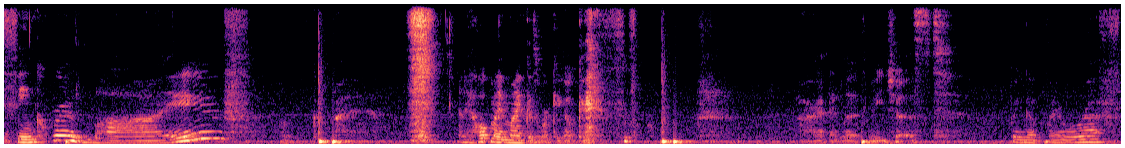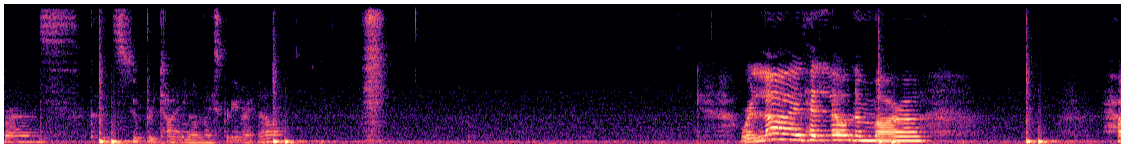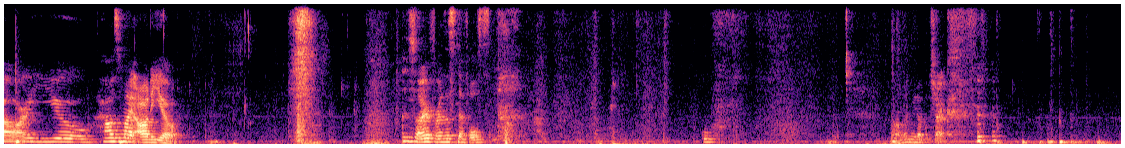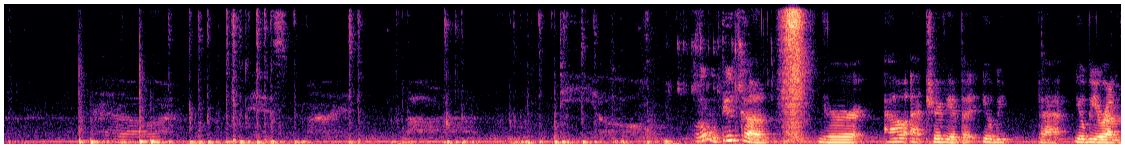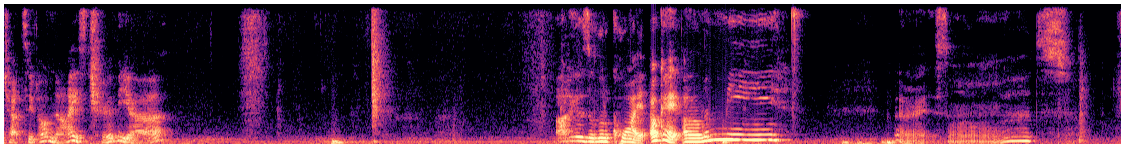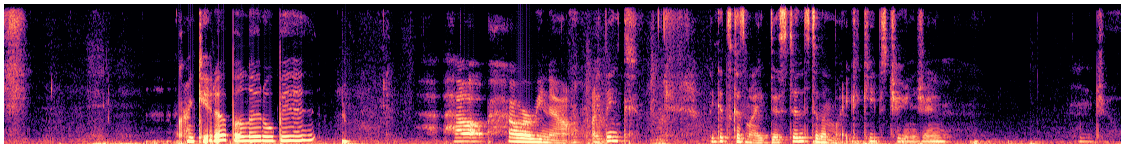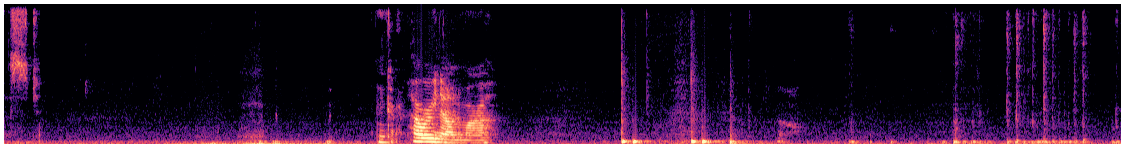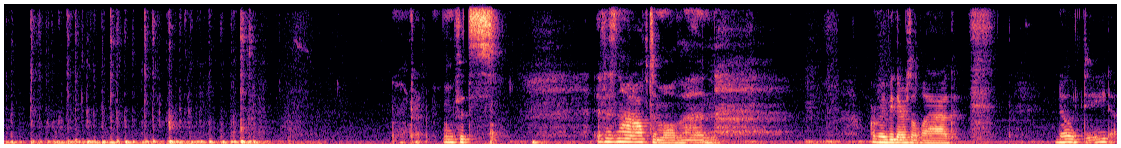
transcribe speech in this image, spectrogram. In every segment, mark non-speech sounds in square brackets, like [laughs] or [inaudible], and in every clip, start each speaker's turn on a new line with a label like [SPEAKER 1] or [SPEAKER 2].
[SPEAKER 1] think we're live. And I hope my mic is working okay. [laughs] Alright, let me just bring up my reference because it's super tiny on my screen right now. We're live. Hello, Namara. How are you? How's my audio? Sorry for the sniffles. Oof. Oh, let me double check. [laughs] Oh, DudeCon. You're out at trivia, but you'll be back. You'll be around the chat soon. Oh, nice trivia. Audio is a little quiet. Okay, uh, let me. All right, so let's crank it up a little bit. How how are we now? I think I think it's because my distance to the mic keeps changing. Just okay. How are we now, Namara? Okay. If it's if it's not optimal, then or maybe there's a lag. [laughs] No data.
